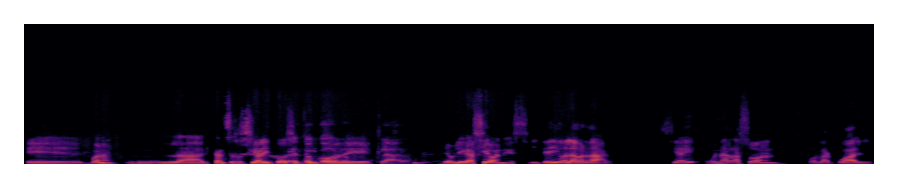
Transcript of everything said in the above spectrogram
eh, bueno, la distancia social y todo ese tipo de, de obligaciones. Y te digo la verdad, si hay una razón por la cual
